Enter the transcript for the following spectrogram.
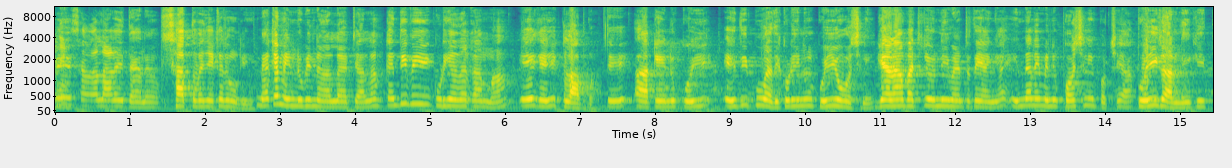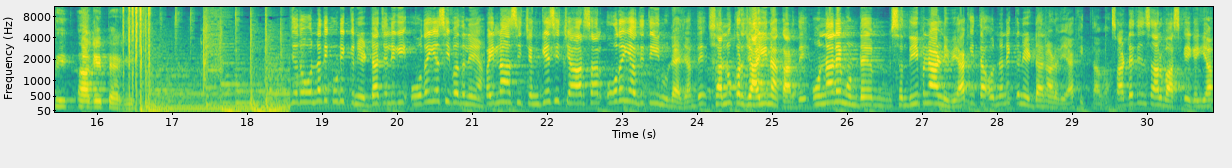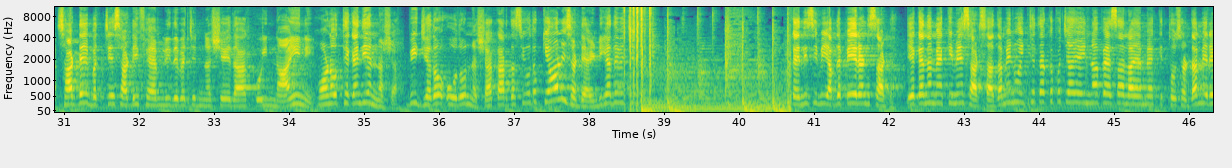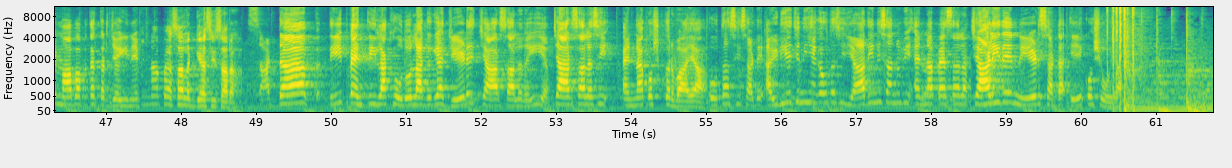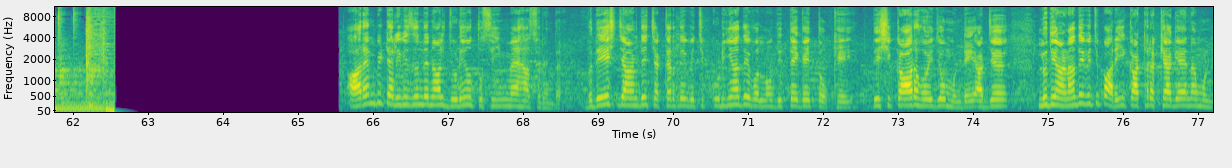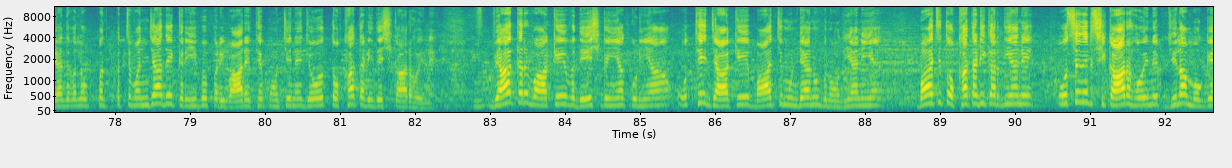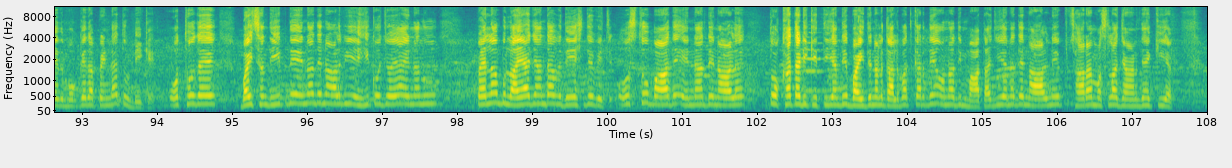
ਮੇਰੇ ਸਾਲ ਵਾਲੇ ਦਿਨ 7 ਵਜੇ ਘਰੋਂ ਗਈ। ਮੈਂ ਕਿਹਾ ਮੈਨੂੰ ਵੀ ਨਾਲ ਲੈ ਚੱਲ। ਕਹਿੰਦੀ ਵੀ ਕੁੜੀਆਂ ਦਾ ਕੰਮ ਆ ਇਹ ਗਈ ਕਲੱਬ ਤੇ ਆ ਕੇ ਇਹਨੂੰ ਕੋਈ ਇਹਦੀ ਭੂਆ ਦੀ ਕੁੜੀ ਨੂੰ ਕੋਈ ਹੋਸ਼ ਨਹੀਂ। 11:19 ਮਿੰਟ ਤੇ ਆਈਆਂ। ਇਹਨਾਂ ਨੇ ਮੈਨੂੰ ਕੁਛ ਨਹੀਂ ਪੁੱਛਿਆ ਕੋਈ ਗੱਲ ਨਹੀਂ ਕੀਤੀ ਆ ਕੇ ਪੈ ਗਈ। ਜਦੋਂ ਉਹਨਾਂ ਕੁੜੀ ਕੈਨੇਡਾ ਚਲੀ ਗਈ ਉਦੋਂ ਹੀ ਅਸੀਂ ਬਦਲੇ ਆ। ਪਹਿਲਾਂ ਅਸੀਂ ਚੰਗੇ ਸੀ 4 ਸਾਲ ਉਦੋਂ ਹੀ ਆਪਦੀ ਧੀ ਨੂੰ ਲੈ ਜਾਂਦੇ। ਸਾਨੂੰ ਕਰਜ਼ਾਈ ਨਾ ਕਰਦੇ। ਉਹਨਾਂ ਨੇ ਮੁੰਡੇ ਸੰਦੀਪ ਨਾਲ ਨਹੀਂ ਵਿਆਹ ਕੀਤਾ, ਉਹਨਾਂ ਨੇ ਕੈਨੇਡਾ ਨਾਲ ਵਿਆਹ ਕੀਤਾ ਵਾ। ਸਾਢੇ ਤਿੰਨ ਸਾਲ ਵਸ ਕੇ ਗਈ ਆ। ਸਾਡੇ ਬੱਚੇ, ਸਾਡੀ ਫੈਮਿਲੀ ਦੇ ਵਿੱਚ ਨਸ਼ੇ ਦਾ ਕੋਈ ਨਾ ਹੀ ਨਹੀਂ। ਹੁਣ ਉੱਥੇ ਕਹਿੰਦੀ ਆ ਨਸ਼ਾ। ਵੀ ਜਦੋਂ ਉਦੋਂ ਨਸ਼ਾ ਕਰਦਾ ਸੀ, ਉਦੋਂ ਕਿਉਂ ਨਹੀਂ ਛੱਡਿਆ ਇੰਡੀਆ ਦੇ ਵਿੱਚ? ਕਹਿੰਦੀ ਸੀ ਵੀ ਆਪਦੇ ਪੇਰੈਂਟ ਛੱਡ। ਇਹ ਕਹਿੰਦਾ ਮੈਂ ਕਿਵੇਂ ਛੱਡ ਸਕਦਾ? ਮੈਨੂੰ ਇੱਥੇ ਤੱਕ ਪਹੁੰਚਾਇਆ ਇੰਨਾ ਪੈਸਾ ਲਾਇਆ ਮੈਂ ਕਿੱਥੋਂ ਛੱਡਾਂ? ਮੇਰੇ ਮਾਪੇ ਤਾਂ ਕਰਜ਼ਾਈ ਨੇ। ਕਿੰਨਾ ਪੈਸਾ ਲੱਗਿਆ ਸੀ ਸਾਰਾ? ਸਾਡਾ 30 35 ਲੱਖ ਉਦੋਂ ਲੱਗ ਗਿਆ ਜਿਹੜੇ 4 ਸਾਲ ਰਹੀ ਆ। 4 ਸਾਲ ਅਸੀਂ ਇੰਨਾ ਕੁਝ ਕਰਵਾਇਆ। ਉਹ ਤਾਂ ਅਸੀਂ ਸਾਡੇ ਆਈਡੀਆ 'ਚ ਨਹੀਂ ਹੈਗਾ ਉਹ ਤਾਂ ਅਸੀਂ ਯਾਦ ਹੀ ਨਹੀਂ ਸਾਨੂੰ ਵੀ ਇੰਨਾ ਪੈਸਾ ਲਾ 40 ਦੇ ਨੇੜ ਸਾਡਾ ਇਹ ਕੁਝ ਹੋਇਆ। ਆਰਐਮਬੀ ਟੈਲੀਵਿਜ਼ਨ ਦੇ ਨਾਲ ਜੁੜੇ ਹੋ ਤੁਸੀਂ ਮੈਂ ਹਾਂ ਸੁਰਿੰਦਰ। ਵਿਦੇਸ਼ ਜਾਣ ਦੇ ਚੱਕਰ ਦੇ ਵਿੱਚ ਕੁੜੀਆਂ ਦੇ ਵੱਲੋਂ ਦਿੱਤੇ ਗਏ ਧੋਖੇ ਦੇ ਸ਼ਿਕਾਰ ਹੋਏ ਜੋ ਮੁੰਡੇ ਅੱਜ ਲੁਧਿਆਣਾ ਦੇ ਵਿੱਚ ਭਾਰੀ ਇਕੱਠ ਰੱਖਿਆ ਗਿਆ। ਇਹਨਾਂ ਮੁੰਡਿਆਂ ਦੇ ਵੱਲੋਂ ਪ- 55 ਦੇ ਕਰੀਬ ਪਰਿਵਾਰ ਇੱਥੇ ਪਹੁੰਚੇ ਨੇ ਜੋ ਧੋਖਾਧੜੀ ਦੇ ਸ਼ਿਕਾਰ ਹੋਏ ਨੇ। ਵਿਆਹ ਕਰਵਾ ਕੇ ਵਿਦੇਸ਼ ਗਈਆਂ ਕੁੜੀਆਂ ਉੱਥੇ ਜਾ ਕੇ ਬਾਅਦ ਚ ਮੁੰਡਿਆਂ ਨੂੰ ਬੁਲਾਉਂਦੀਆਂ ਨਹੀਂ ਐ, ਬਾਅਦ ਚ ਧੋਖਾਧੜੀ ਕਰਦੀਆਂ ਨੇ। ਉਸੇ ਦੇ ਸ਼ਿਕਾਰ ਹੋਏ ਨੇ ਜ਼ਿਲ੍ਹਾ ਮੋਗੇ ਦੇ ਮੋਗੇ ਦਾ ਪਿੰਡ ਹੈ ਤੁੱਡੀ ਕੇ। ਉੱਥੋਂ ਦੇ ਬਾਈ ਸੰਦੀਪ ਦੇ ਇਹਨਾਂ ਦੇ ਨਾਲ ਵੀ ਇਹੀ ਕੁਝ ਹੋਇਆ। ਇਹਨਾਂ ਨੂੰ ਪਹਿਲਾਂ ਬੁਲਾਇਆ ਜਾਂਦਾ ਵਿਦੇਸ਼ ਦੇ ਵਿੱਚ ਉਸ ਤੋਂ ਬਾਅਦ ਇਹਨਾਂ ਦੇ ਨਾਲ ਧੋਖਾਧੜੀ ਕੀਤੀ ਜਾਂਦੀ ਹੈ। ਬਾਈ ਦੇ ਨਾਲ ਗੱਲਬਾਤ ਕਰਦੇ ਆ ਉਹਨਾਂ ਦੀ ਮਾਤਾ ਜੀ ਇਹਨਾਂ ਦੇ ਨਾਲ ਨੇ ਸਾਰਾ ਮਸਲਾ ਜਾਣਦੇ ਆ ਕੀ ਹੈ।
